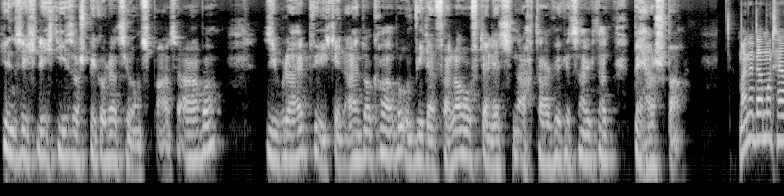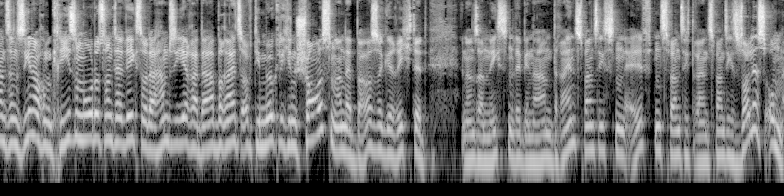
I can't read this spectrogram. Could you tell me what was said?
hinsichtlich dieser Spekulationsblase. Aber sie bleibt, wie ich den Eindruck habe und wie der Verlauf der letzten acht Tage gezeigt hat, beherrschbar. Meine Damen und Herren, sind Sie noch im Krisenmodus unterwegs oder haben Sie Ihr Radar bereits auf die möglichen Chancen an der Börse gerichtet? In unserem nächsten Webinar am 23.11.2023 soll es um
